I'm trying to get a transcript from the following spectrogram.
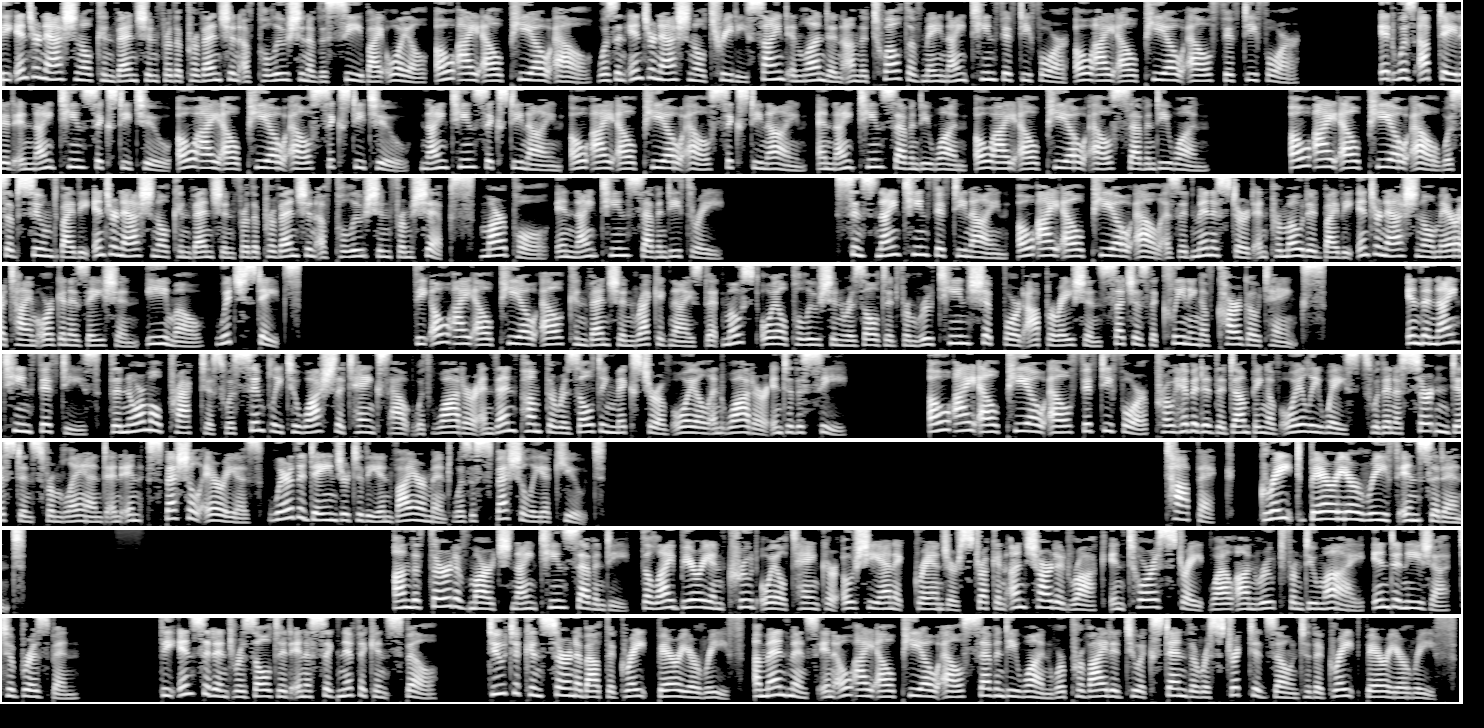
The International Convention for the Prevention of Pollution of the Sea by Oil OILPOL was an international treaty signed in London on 12 May 1954 OILPOL 54. It was updated in 1962 OILPOL 62, 1969 OILPOL 69, and 1971 OILPOL 71. OILPOL was subsumed by the International Convention for the Prevention of Pollution from Ships MARPOL in 1973. Since 1959, OILPOL is administered and promoted by the International Maritime Organization IMO, which states, the OILPOL convention recognized that most oil pollution resulted from routine shipboard operations such as the cleaning of cargo tanks. In the 1950s, the normal practice was simply to wash the tanks out with water and then pump the resulting mixture of oil and water into the sea. OILPOL 54 prohibited the dumping of oily wastes within a certain distance from land and in special areas where the danger to the environment was especially acute. Topic: Great Barrier Reef Incident On 3 March 1970, the Liberian crude oil tanker Oceanic Grandeur struck an uncharted rock in Torres Strait while en route from Dumai, Indonesia, to Brisbane. The incident resulted in a significant spill, Due to concern about the Great Barrier Reef, amendments in OILPOL 71 were provided to extend the restricted zone to the Great Barrier Reef.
